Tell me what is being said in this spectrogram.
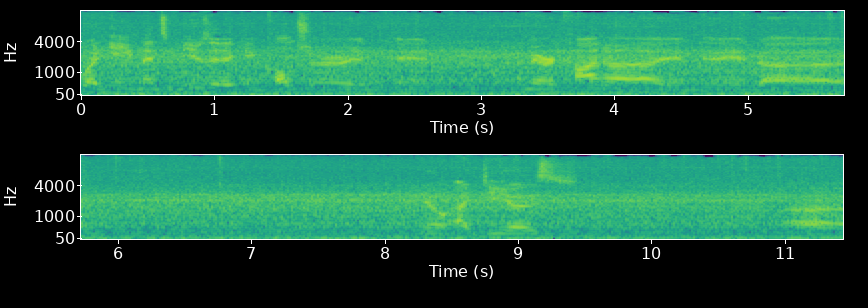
what he meant to music and culture and, and Americana and, and uh, you know ideas uh,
